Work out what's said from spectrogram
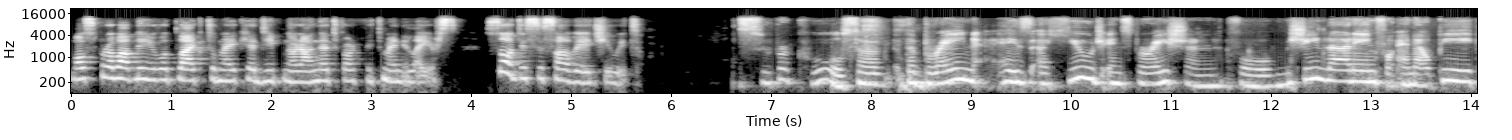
most probably you would like to make a deep neural network with many layers. So this is how we achieve it. Super cool. So the brain is a huge inspiration for machine learning, for NLP,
